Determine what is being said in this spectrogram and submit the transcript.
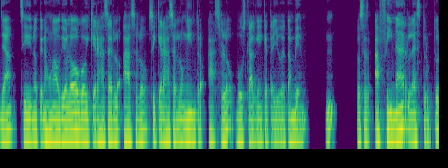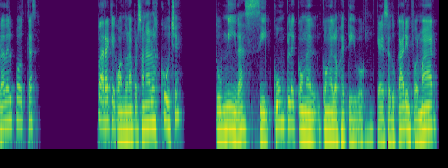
¿Ya? Si no tienes un audiólogo y quieres hacerlo, hazlo. Si quieres hacerlo un intro, hazlo. Busca a alguien que te ayude también. Entonces, afinar la estructura del podcast para que cuando una persona lo escuche, tú midas si cumple con el, con el objetivo, que es educar, informar,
